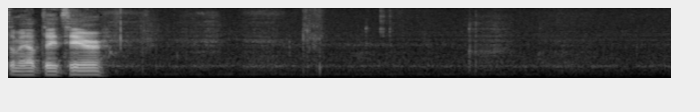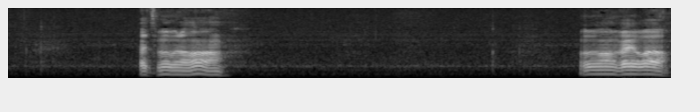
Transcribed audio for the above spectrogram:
So many updates here. It's moving along. Moving along very well.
